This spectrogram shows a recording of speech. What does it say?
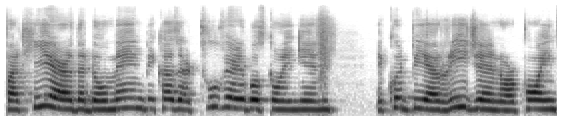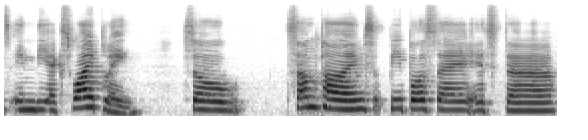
But here, the domain, because there are two variables going in, it could be a region or points in the xy plane. So sometimes people say it's the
